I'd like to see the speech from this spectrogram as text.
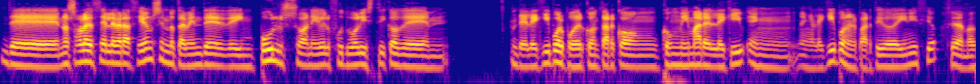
de no solo de celebración, sino también de, de impulso a nivel futbolístico de, del equipo, el poder contar con, con Neymar en en, en el equipo, en el partido de inicio. Sí, además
